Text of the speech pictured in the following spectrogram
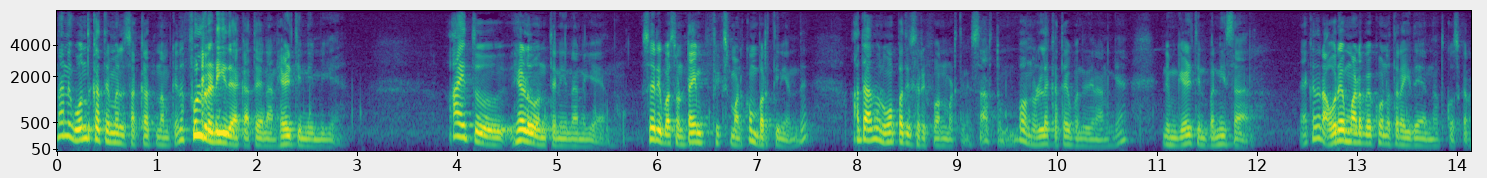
ನನಗೆ ಒಂದು ಕತೆ ಮೇಲೆ ಸಖತ್ ನಂಬಿಕೆ ಫುಲ್ ರೆಡಿ ಇದೆ ಆ ಕತೆ. ನಾನು ಹೇಳ್ತೀನಿ ನಿಮಗೆ. ಆಯಿತು ಹೇಳುವಂತೆ ನೀನು ನನಗೆ. ಸರಿ ಬಸ್, ಒಂದು ಟೈಮ್ ಫಿಕ್ಸ್ ಮಾಡ್ಕೊಂಡು ಬರ್ತೀನಿ ಅಂದೆ. ಅದಾದ್ಮೇಲೆ ಉಮಾಪತಿ ಸರಿಗೆ ಫೋನ್ ಮಾಡ್ತೀನಿ, ಸರ್, ತುಂಬ ಒಂದು ಒಳ್ಳೆ ಕತೆ ಬಂದಿದೆ ನನಗೆ. ನಿಮ್ಗೆ ಹೇಳ್ತೀನಿ, ಬನ್ನಿ ಸರ್. ಯಾಕಂದರೆ ಅವರೇ ಮಾಡಬೇಕು ಅನ್ನೋ ಥರ ಇದೆ ಅನ್ನೋದಕ್ಕೋಸ್ಕರ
